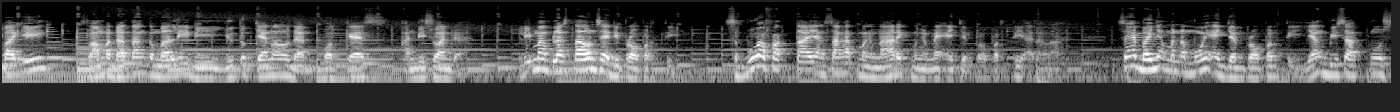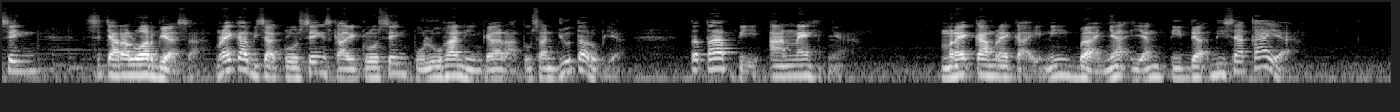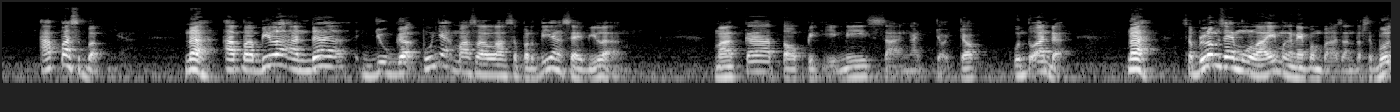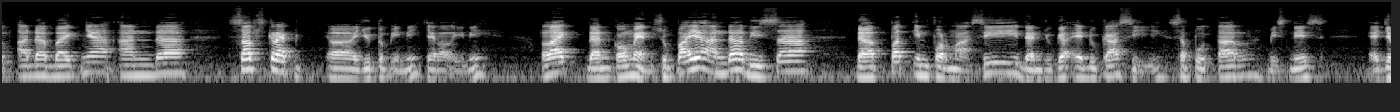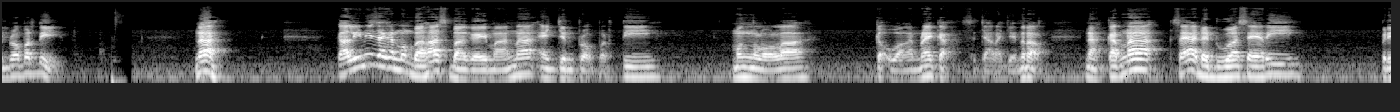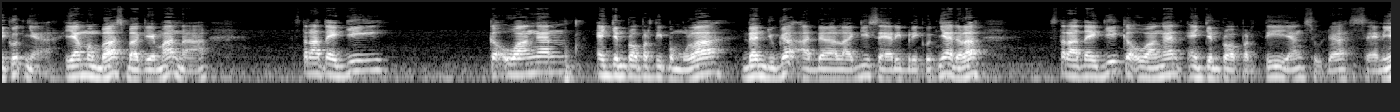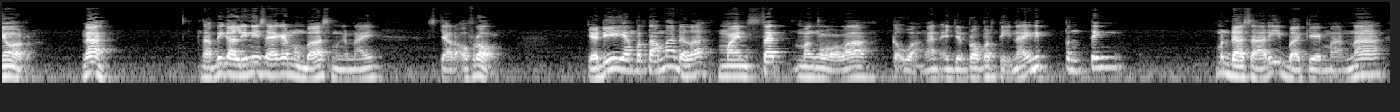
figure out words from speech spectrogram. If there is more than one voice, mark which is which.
Speaker 1: Pagi, selamat datang kembali di YouTube channel dan podcast Andi Swanda. 15 tahun saya di properti. Sebuah fakta yang sangat menarik mengenai agent properti adalah saya banyak menemui agent properti yang bisa closing secara luar biasa. Mereka bisa closing sekali closing puluhan hingga ratusan juta rupiah. Tetapi anehnya, mereka-mereka ini banyak yang tidak bisa kaya. Apa sebabnya? Nah, apabila Anda juga punya masalah seperti yang saya bilang, maka topik ini sangat cocok untuk Anda. Nah, sebelum saya mulai mengenai pembahasan tersebut, ada baiknya Anda subscribe uh, YouTube ini, channel ini, like dan komen supaya Anda bisa dapat informasi dan juga edukasi seputar bisnis agent property. Nah, Kali ini saya akan membahas bagaimana agent properti mengelola keuangan mereka secara general. Nah, karena saya ada dua seri berikutnya yang membahas bagaimana strategi keuangan agent properti pemula dan juga ada lagi seri berikutnya adalah strategi keuangan agent properti yang sudah senior. Nah, tapi kali ini saya akan membahas mengenai secara overall. Jadi yang pertama adalah mindset mengelola keuangan agent properti. Nah, ini penting mendasari bagaimana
